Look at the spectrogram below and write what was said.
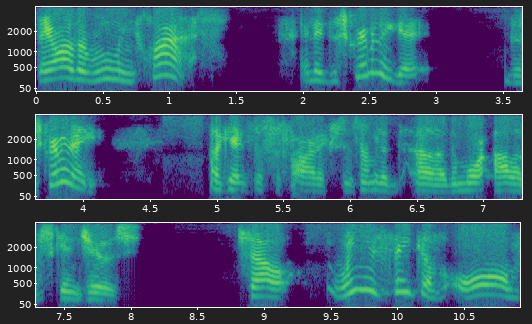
They are the ruling class, and they discriminate discriminate against the Sephardics and some of the uh, the more olive skinned Jews. So when you think of all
